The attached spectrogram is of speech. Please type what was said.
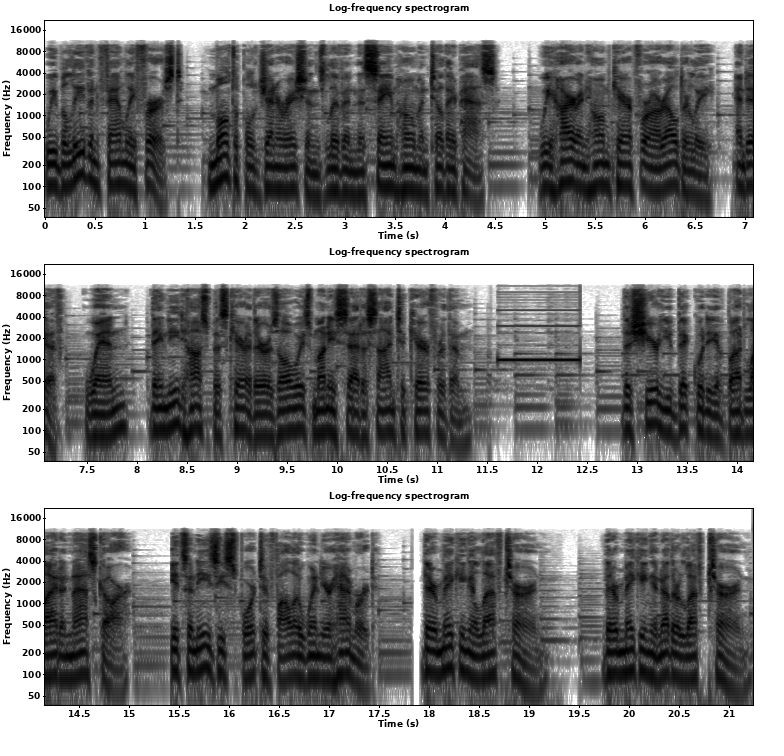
We believe in family first, multiple generations live in the same home until they pass. We hire in-home care for our elderly, and if, when, they need hospice care there is always money set aside to care for them. The sheer ubiquity of Bud Light and NASCAR. It's an easy sport to follow when you're hammered. They're making a left turn. They're making another left turn.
